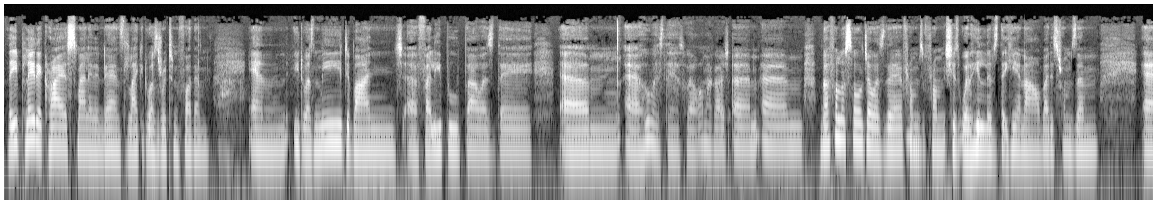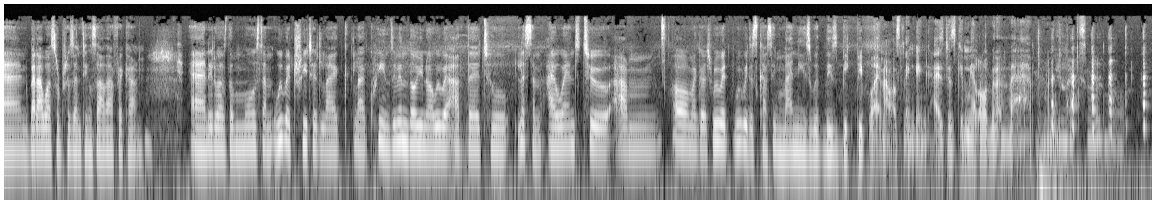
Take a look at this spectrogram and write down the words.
They played a cry, smile, and dance like it was written for them. And it was me, D'banj, uh, Fally Ipupa was there. Um, uh, who was there as well? Oh my gosh. Um, um, Buffalo Souljah was there from, mm. from, she's, well, he lives there here now, but it's from Zim and but I was representing South Africa, mm. and it was the most. Um, we were treated like like queens, even though you know we were out there to listen. I went to um, oh my gosh, we were we were discussing monies with these big people, and I was thinking, guys, just give me a little bit of that.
